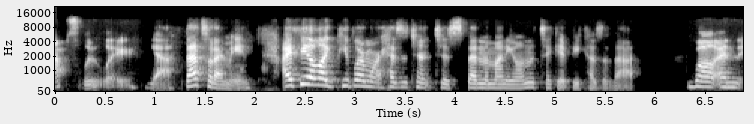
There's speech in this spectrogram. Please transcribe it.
Absolutely. Yeah, that's what I mean. I feel like people are more hesitant to spend the money on the ticket because of that. Well, and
